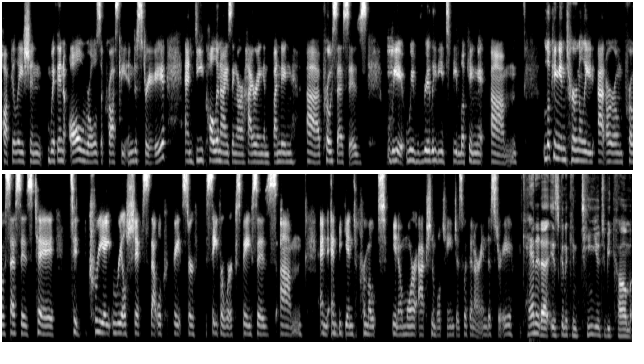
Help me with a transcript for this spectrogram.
population within all roles across the industry and decolonizing our hiring and funding uh, processes. We we really need to be looking um, looking internally at our own processes to to create real shifts that will create surf, safer workspaces um, and and begin to promote you know more actionable changes within our industry. Canada is going to continue to become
